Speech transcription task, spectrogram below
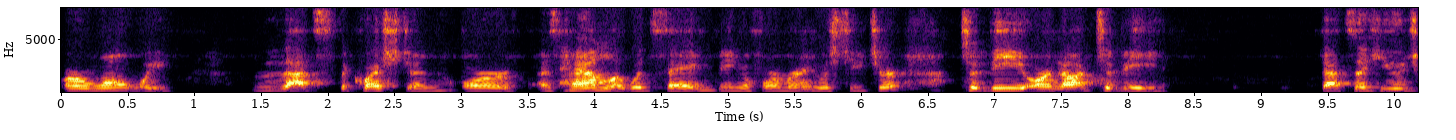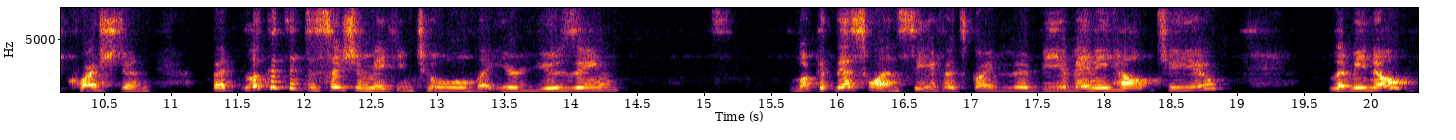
or won't we? That's the question. Or, as Hamlet would say, being a former English teacher, to be or not to be. That's a huge question. But look at the decision making tool that you're using. Look at this one, see if it's going to be of any help to you. Let me know.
